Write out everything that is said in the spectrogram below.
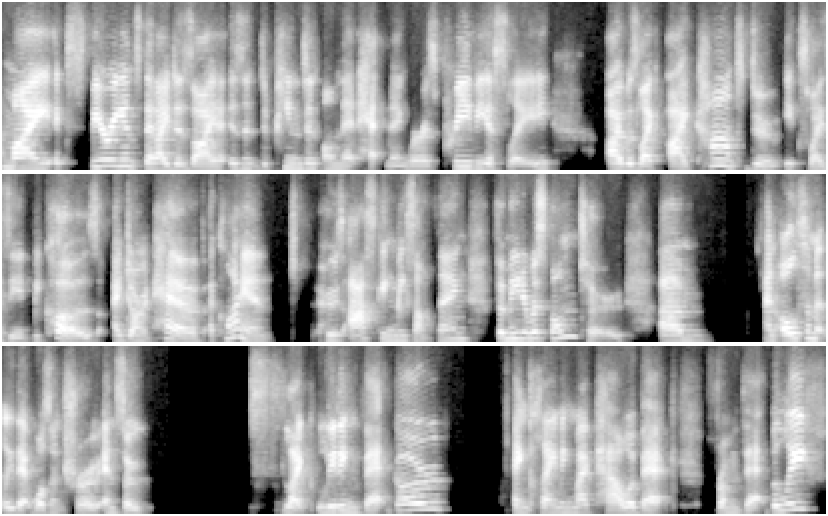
my experience that I desire isn't dependent on that happening. Whereas previously, I was like, I can't do XYZ because I don't have a client who's asking me something for me to respond to. Um, and ultimately, that wasn't true. And so like letting that go and claiming my power back from that belief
